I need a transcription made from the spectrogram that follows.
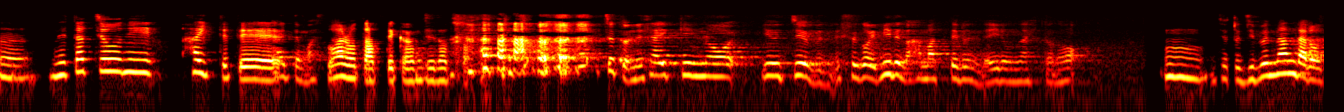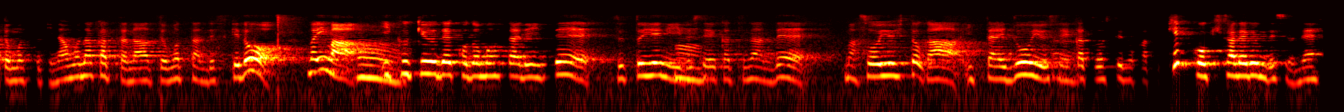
うん、ネタ帳に入って入て、ってました。わろたって感じだった。ちょっとね、最近の YouTube ですごい見るのハマってるんで、いろんな人の。うん。ちょっと自分なんだろうって思った時何もなかったなって思ったんですけど、まあ、今、うん育休で子供2人いてずっと家にいる生活なんで、まあ、そういう人が一体どういう生活をしてるのかって結構聞かれるんですよね。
